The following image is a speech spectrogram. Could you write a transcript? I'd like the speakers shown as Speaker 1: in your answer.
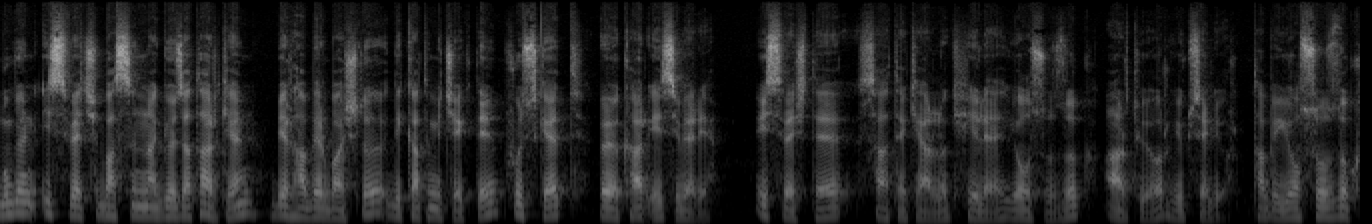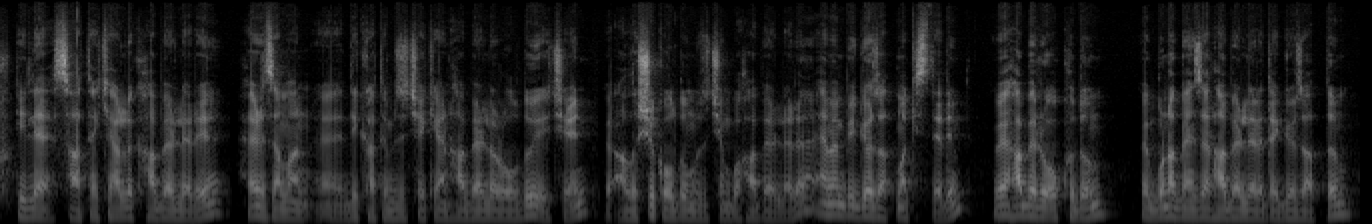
Speaker 1: Bugün İsveç basınına göz atarken bir haber başlığı dikkatimi çekti. Fusket ökar i. İsveç'te sahtekarlık, hile, yolsuzluk artıyor, yükseliyor. Tabii yolsuzluk, hile, sahtekarlık haberleri her zaman e, dikkatimizi çeken haberler olduğu için ve alışık olduğumuz için bu haberlere hemen bir göz atmak istedim. Ve haberi okudum ve buna benzer haberlere de göz attım.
